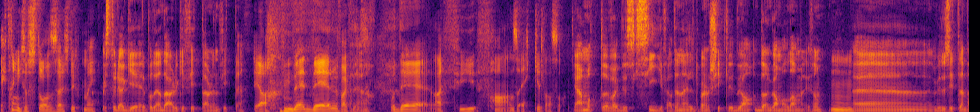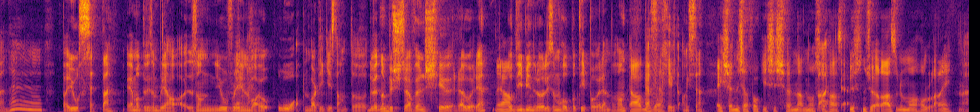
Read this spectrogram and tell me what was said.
Jeg trenger ikke å stå så særlig stygt på meg. Hvis du reagerer på det, da er du ikke fit, da er du en fitte. Ja, det, det er du faktisk. Og det Nei, fy faen, så ekkelt, altså. Jeg måtte faktisk si ifra til en eldre person, skikkelig gammel dame, liksom. Mm. Eh, vil du sitte? Bare, nei. Bare, jo, sett deg. Jeg måtte liksom bli sånn, Jo, fordi hun var jo åpenbart ikke i stand til å Du vet når bussjåføren kjører av gårde, Ja. og de begynner å liksom holde på å tippe over ende og sånn? Ja, jeg får helt angst, jeg. Jeg skjønner ikke at folk ikke skjønner at nå skal Nei, jeg- bussen kjøre, så du må holde deg. Nei,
